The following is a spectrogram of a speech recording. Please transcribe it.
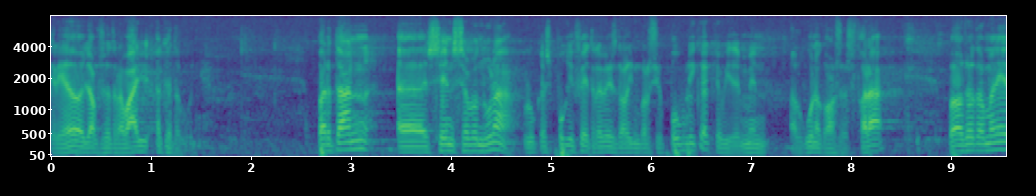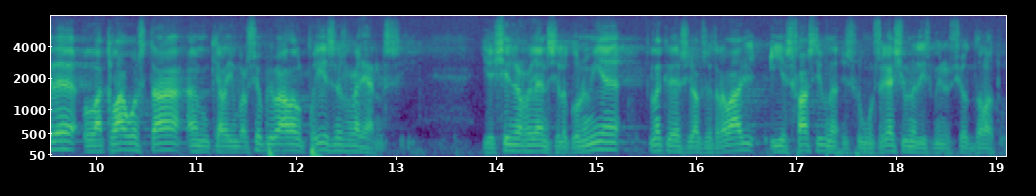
creador de llocs de treball a Catalunya. Per tant, eh, sense abandonar el que es pugui fer a través de la inversió pública, que evidentment alguna cosa es farà, però de tota manera la clau està en que la inversió privada del país es rellenci i així es rellenci l'economia, la creació de llocs de treball i es faci una, es aconsegueixi una disminució de l'atur.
